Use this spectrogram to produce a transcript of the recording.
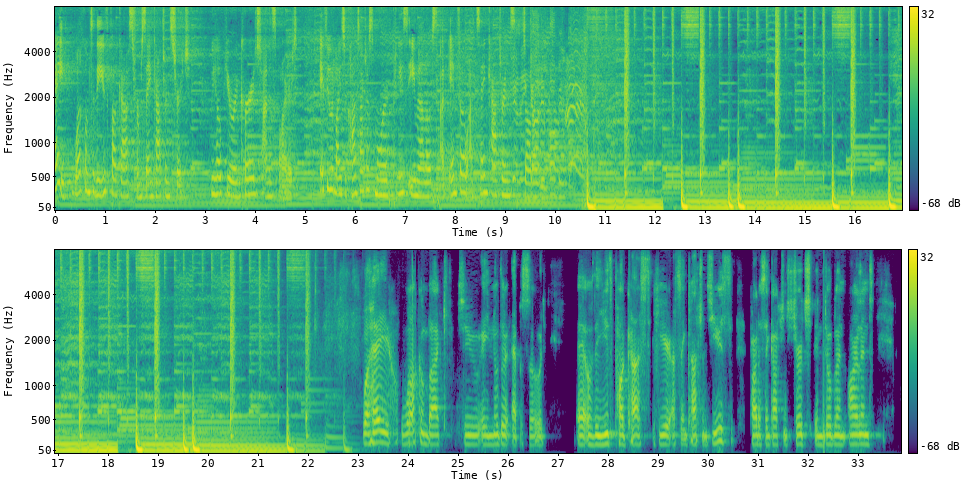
Hey, welcome to the Youth Podcast from St. Catherine's Church. We hope you are encouraged and inspired. If you would like to contact us more, please email us at info at stcatharines.ie. Well, hey, welcome back to another episode uh, of the Youth Podcast here at St. Catherine's Youth, part of St. Catherine's Church in Dublin, Ireland.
